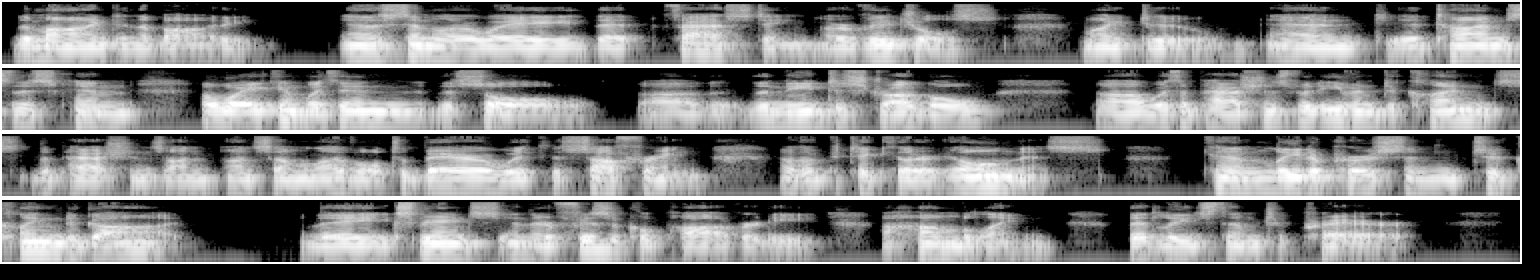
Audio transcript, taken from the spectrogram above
the mind and the body in a similar way that fasting or vigils might do. And at times, this can awaken within the soul uh, the, the need to struggle uh, with the passions, but even to cleanse the passions on, on some level, to bear with the suffering of a particular illness can lead a person to cling to God. They experience in their physical poverty a humbling that leads them to prayer.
